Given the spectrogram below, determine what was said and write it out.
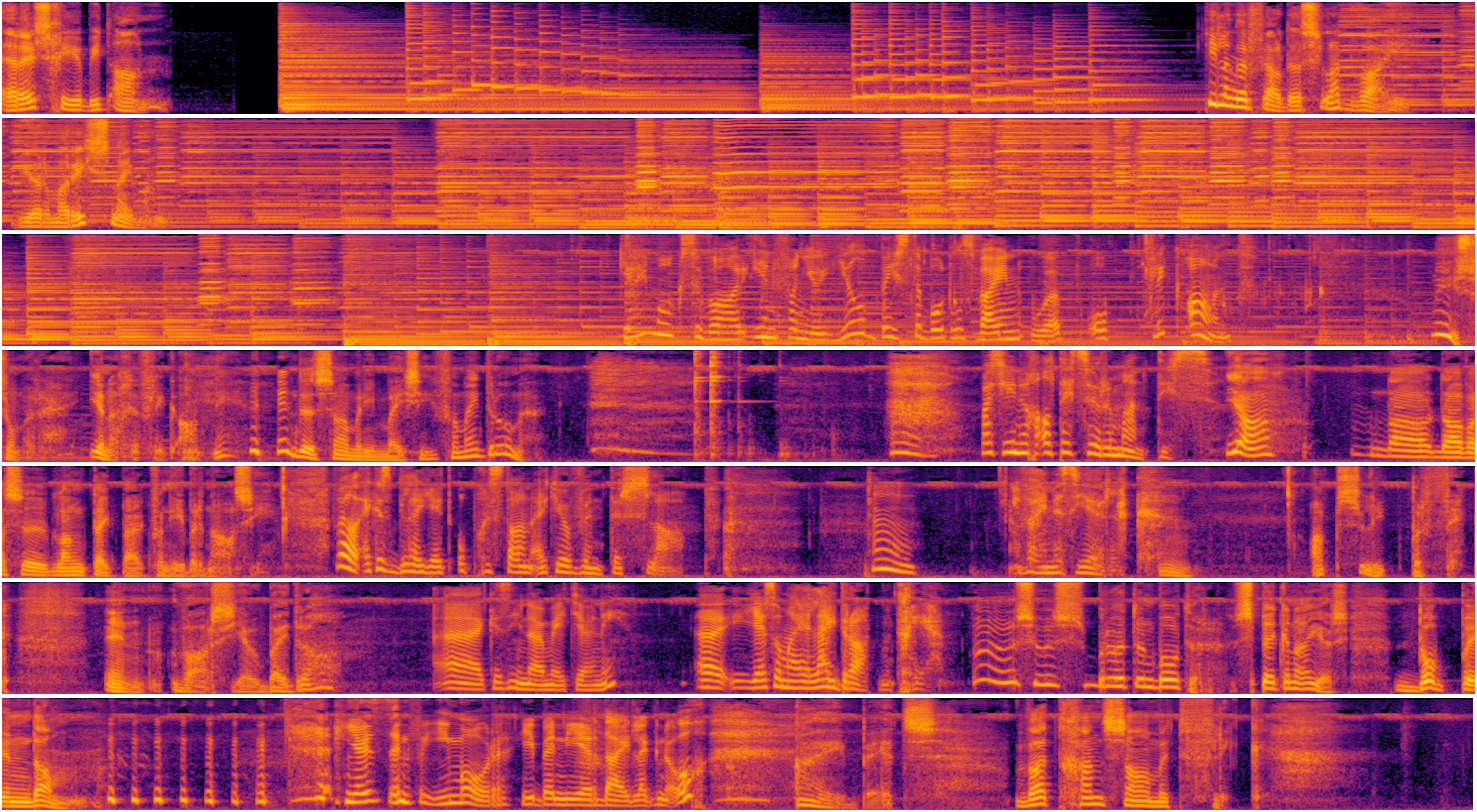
RSG bied aan. Die Lingervelders laat waai deur Marie Snyman. Jy maak sowaar een van jou heel beste bottels wyn oop op fliek aand. Nee, sommer enige fliek aand nie. Dis saam met die meisie van my drome. Was jy nog altyd so romanties? Ja, daar daar was 'n lang tydperk van hibernasie. Wel, ek is bly jy het opgestaan uit jou winterslaap. Mm. Wyn is heerlik. Absoluut perfek. En waar's jou bydra? Uh, ek is nie nou met jou nie. Uh jy sal my 'n leidraad moet gee. Hmm, soos brood en botter, spek en eiers, dop en dam. Jou sin vir humor, hier beneer duidelik nog. Ai, bets. Wat gaan saam met fliek?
